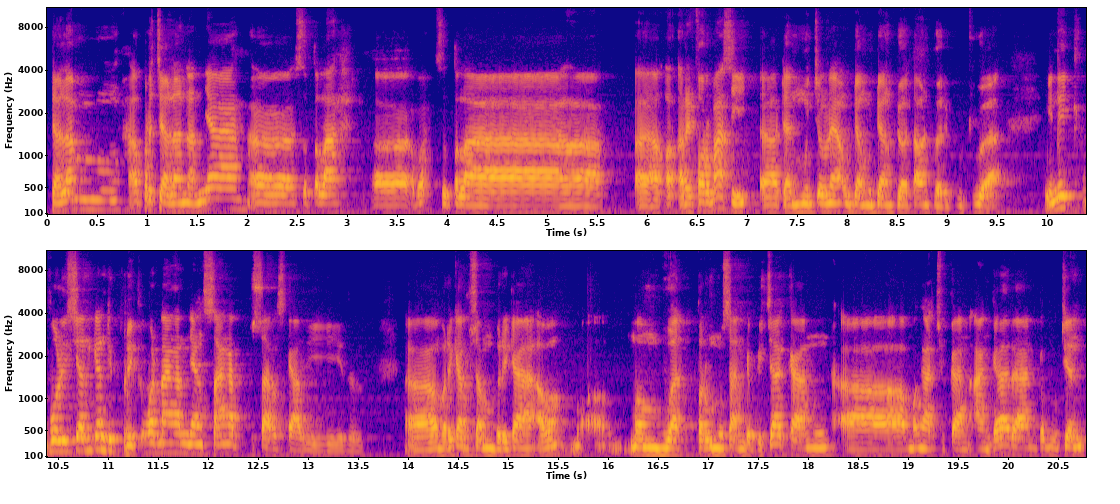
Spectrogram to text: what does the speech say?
dalam perjalanannya uh, setelah uh, apa, setelah reformasi eh, dan munculnya undang-undang dua tahun 2002 ini kepolisian kan diberi kewenangan yang sangat besar sekali gitu. Mereka bisa memberikan uh, membuat perumusan kebijakan, mengajukan anggaran, kemudian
